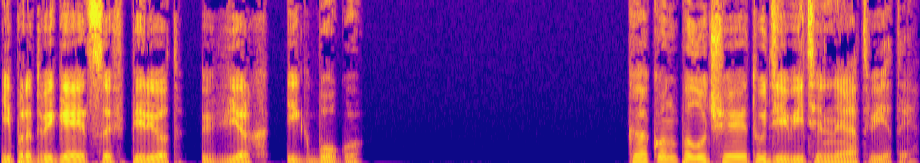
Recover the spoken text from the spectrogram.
и продвигается вперед, вверх и к Богу. Как он получает удивительные ответы?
